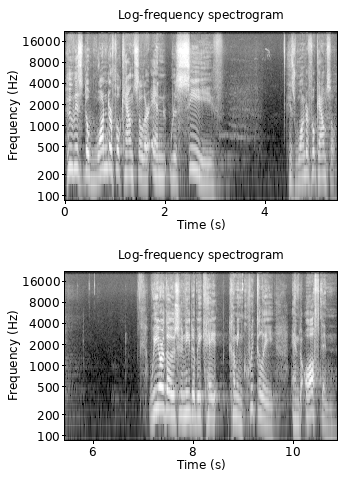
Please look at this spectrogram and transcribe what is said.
who is the wonderful counselor and receive his wonderful counsel. We are those who need to be coming quickly and often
